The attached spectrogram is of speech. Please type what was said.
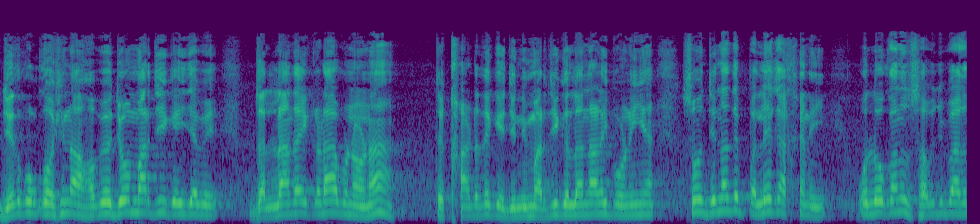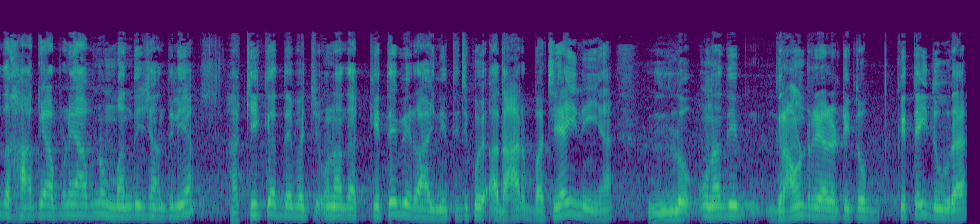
ਜਿਹਦੇ ਕੋਲ ਕੁਛ ਨਾ ਹੋਵੇ ਜੋ ਮਰਜ਼ੀ ਕਹੀ ਜਾਵੇ, ਗੱਲਾਂ ਦਾ ਹੀ ਕੜਾਹ ਬਣਾਉਣਾ ਤੇ ਖੰਡ ਦੇ ਕੇ ਜਿੰਨੀ ਮਰਜ਼ੀ ਗੱਲਾਂ ਨਾਲ ਹੀ ਪਾਉਣੀ ਆ। ਸੋ ਜਿਨ੍ਹਾਂ ਦੇ ਪੱਲੇ ਕੱਖ ਨਹੀਂ ਉਹ ਲੋਕਾਂ ਨੂੰ ਸਬਜ਼ ਬਾਗ ਦਿਖਾ ਕੇ ਆਪਣੇ ਆਪ ਨੂੰ ਮਨ ਦੀ ਸ਼ਾਂਤੀ ਲਿਆ ਹਕੀਕਤ ਦੇ ਵਿੱਚ ਉਹਨਾਂ ਦਾ ਕਿਤੇ ਵੀ ਰਾਜਨੀਤੀ 'ਚ ਕੋਈ ਆਧਾਰ ਬਚਿਆ ਹੀ ਨਹੀਂ ਹੈ ਲੋ, ਉਹਨਾਂ ਦੀ ਗਰਾਊਂਡ ਰਿਐਲਿਟੀ ਤੋਂ ਕਿਤੇ ਹੀ ਦੂਰ ਹੈ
